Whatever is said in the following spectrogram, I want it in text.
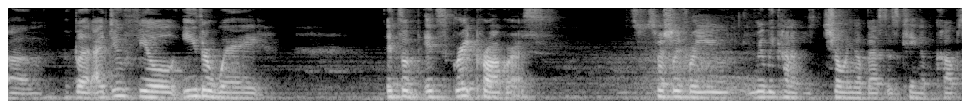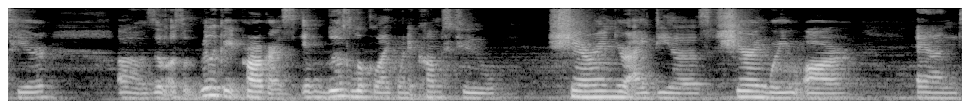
Um, but I do feel either way, it's a it's great progress, especially for you really kind of showing up as this King of Cups here. Uh, it's a really great progress. It does look like when it comes to sharing your ideas, sharing where you are, and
